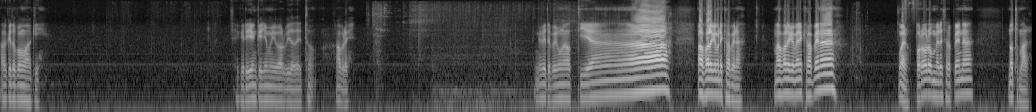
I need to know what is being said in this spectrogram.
A ver qué topamos aquí. Se creían que yo me iba a olvidar de esto. Abre. Venga, que te pego una hostia. Más vale que merezca la pena. Más vale que merezca la pena. Bueno, por oro merece la pena. No está mal.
